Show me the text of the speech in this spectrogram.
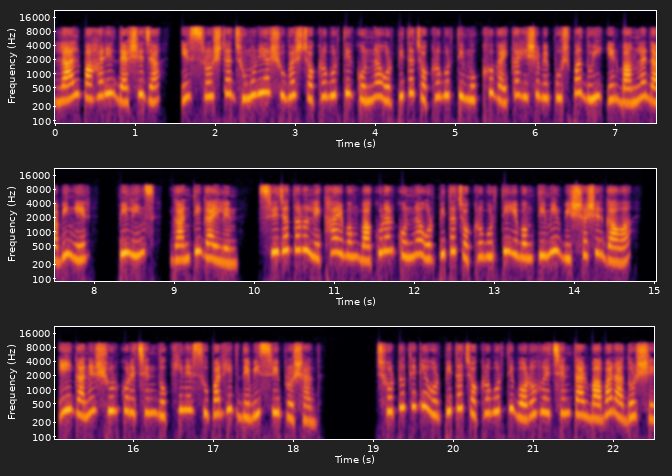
লাল পাহাড়ির দেশে যা, এর স্রষ্টা ঝুমুরিয়া সুভাষ চক্রবর্তীর কন্যা অর্পিতা চক্রবর্তী মুখ্য গায়িকা হিসেবে পুষ্পা দুই, এর বাংলা ডাবিং এর পিলিংস গানটি গাইলেন। শ্রীজাতর লেখা এবং বাঁকুড়ার কন্যা অর্পিতা চক্রবর্তী এবং তিমির বিশ্বাসের গাওয়া, এই গানের সুর করেছেন দক্ষিণের সুপারহিট দেবী শ্রীপ্রসাদ। ছোট থেকে অর্পিতা চক্রবর্তী বড় হয়েছেন তার বাবার আদর্শে।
